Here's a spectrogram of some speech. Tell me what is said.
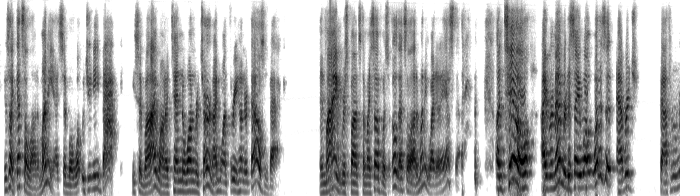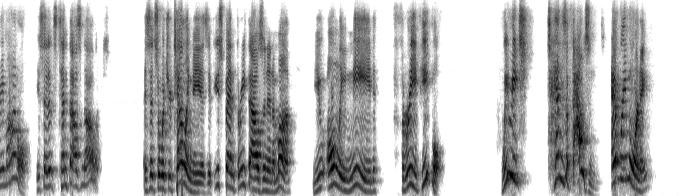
he was like, "That's a lot of money." I said, "Well, what would you need back?" He said, "Well, I want a ten to one return. I'd want three hundred thousand back." And my response to myself was, "Oh, that's a lot of money. Why did I ask that?" Until I remember to say, "Well, what is an average bathroom remodel?" He said, "It's ten thousand dollars." I said, "So what you're telling me is, if you spend three thousand in a month, you only need three people." We reach tens of thousands every morning,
